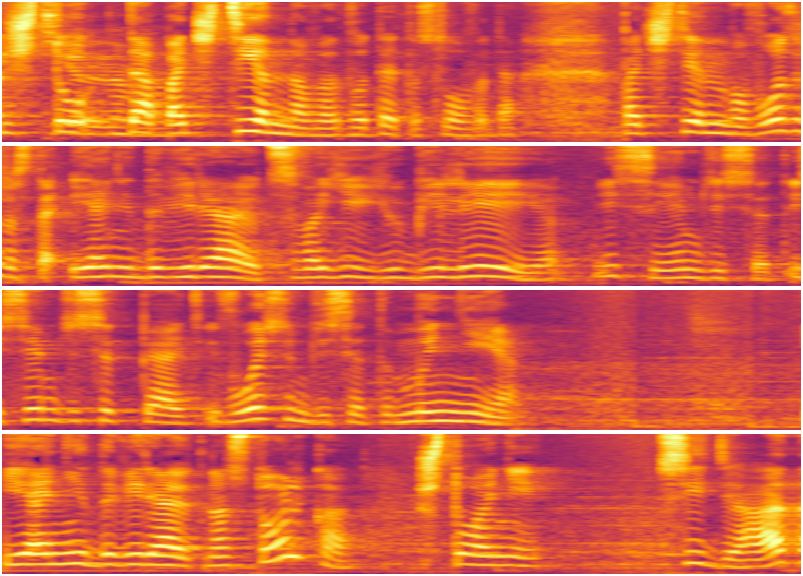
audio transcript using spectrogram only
и что, Почтенного. да, почтенного, вот это слово, да, почтенного возраста, и они доверяют свои юбилеи и 70, и 75, и 80 мне. И они доверяют настолько, что они сидят,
